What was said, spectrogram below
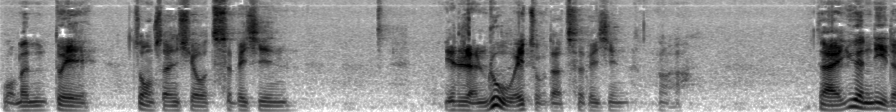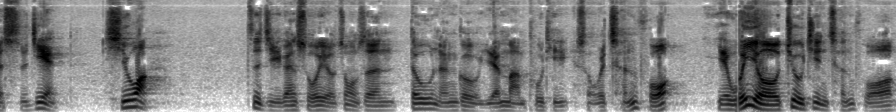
我们对众生修慈悲心，以忍辱为主的慈悲心啊，在愿力的实践，希望自己跟所有众生都能够圆满菩提，所谓成佛，也唯有就近成佛。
